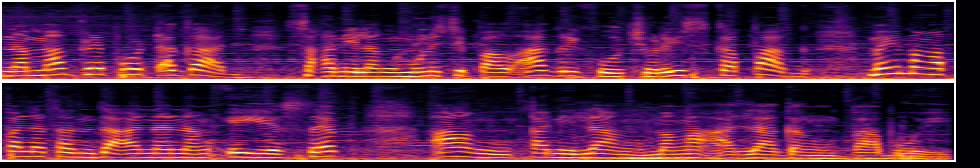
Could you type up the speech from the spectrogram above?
na mag-report agad sa kanilang municipal agriculturist kapag may mga palatandaan na ng ASF ang kanilang mga alagang baboy.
